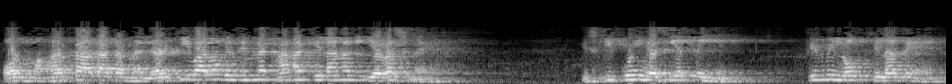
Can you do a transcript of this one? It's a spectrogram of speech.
اور مہر کا ادا کرنا ہے۔ لڑکی والوں کے ذمے کھانا کھلانا نہیں، یہ رسم ہے۔ اس کی کوئی حیثیت نہیں ہے۔ پھر بھی لوگ کھلاتے ہیں۔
